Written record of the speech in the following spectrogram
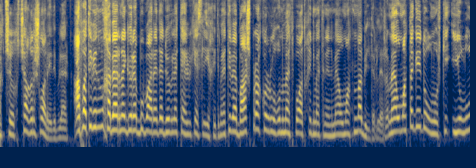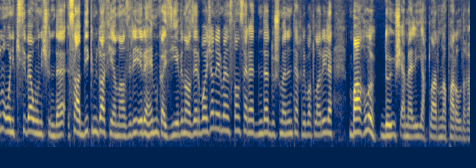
açıq çağırışlar ediblər. APA TV-nin xəbərinə görə bu barədə Dövlət Təhlükəsizlik Xidməti və Baş Prokurorluğunun mətbuat xidmətinin məlumatında bildirilir. Məlumatda qeyd olunur ki, iyulun 12-si və 13-də sabiq Müdafiə naziri Rəhim Qaziyevin Azərbaycan-Ermənistan sərhədində düşmənin təxribatları ilə bağlı döyüş əməliyyatlarının aparıldığı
